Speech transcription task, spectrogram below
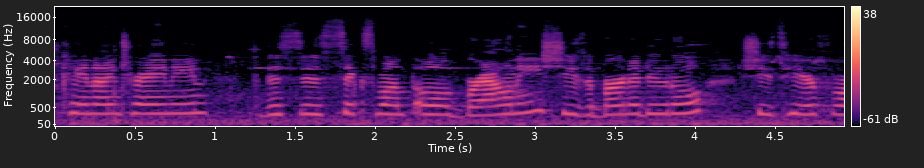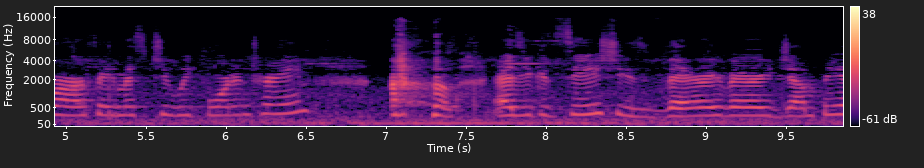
Canine Training. This is six-month-old Brownie. She's a Bernedoodle. She's here for our famous two-week board and train. As you can see, she's very, very jumpy,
